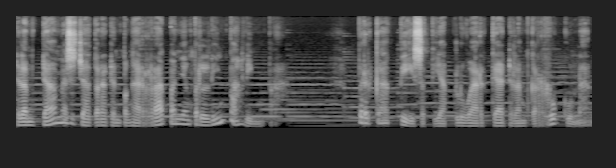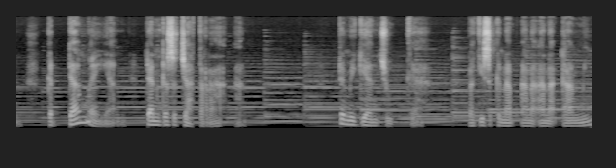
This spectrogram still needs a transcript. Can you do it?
dalam damai sejahtera dan pengharapan yang berlimpah-limpah. Berkati setiap keluarga dalam kerukunan, kedamaian, dan kesejahteraan. Demikian juga bagi segenap anak-anak kami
